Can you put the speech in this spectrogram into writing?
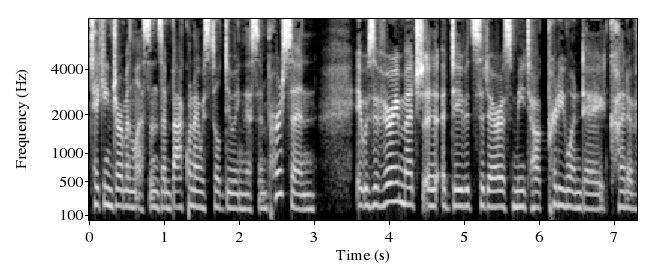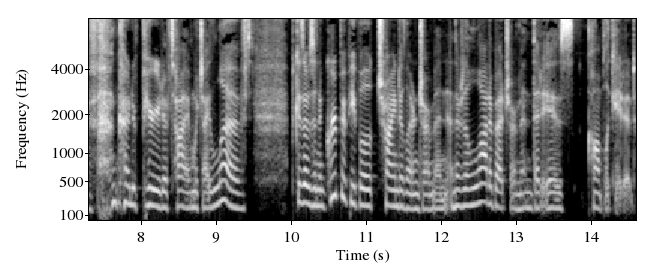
taking German lessons, and back when I was still doing this in person, it was a very much a, a David Sedaris me talk pretty one day kind of kind of period of time, which I loved because I was in a group of people trying to learn German, and there's a lot about German that is complicated.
